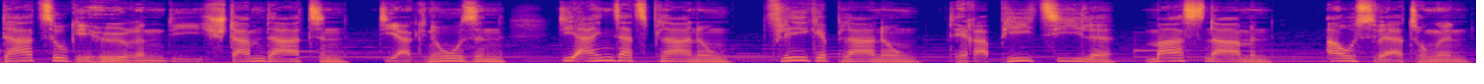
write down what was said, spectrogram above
Dazu gehören die Stammdaten, Diagnosen, die Einsatzplanung, Pflegeplanung, Therapieziele, Maßnahmen, Auswertungen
